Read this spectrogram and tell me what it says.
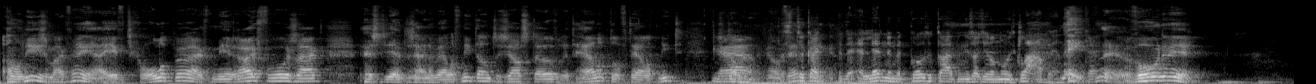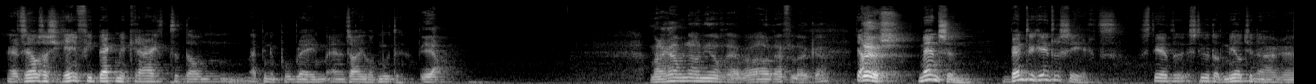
analyse maken van hey, hij heeft geholpen, hij heeft meer ruis veroorzaakt. De studenten zijn er wel of niet enthousiast over. Het helpt of het helpt niet. Dus ja, dan dat is natuurlijk de ellende met prototyping is dat je dan nooit klaar bent. Nee, nee we volgende weer. Ja, zelfs als je geen feedback meer krijgt, dan heb je een probleem en zou je wat moeten. Ja. Maar daar gaan we het nou niet over hebben. We houden het even leuk, hè? Ja, dus. Mensen, Bent u geïnteresseerd? Stuur, dat mailtje naar uh,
